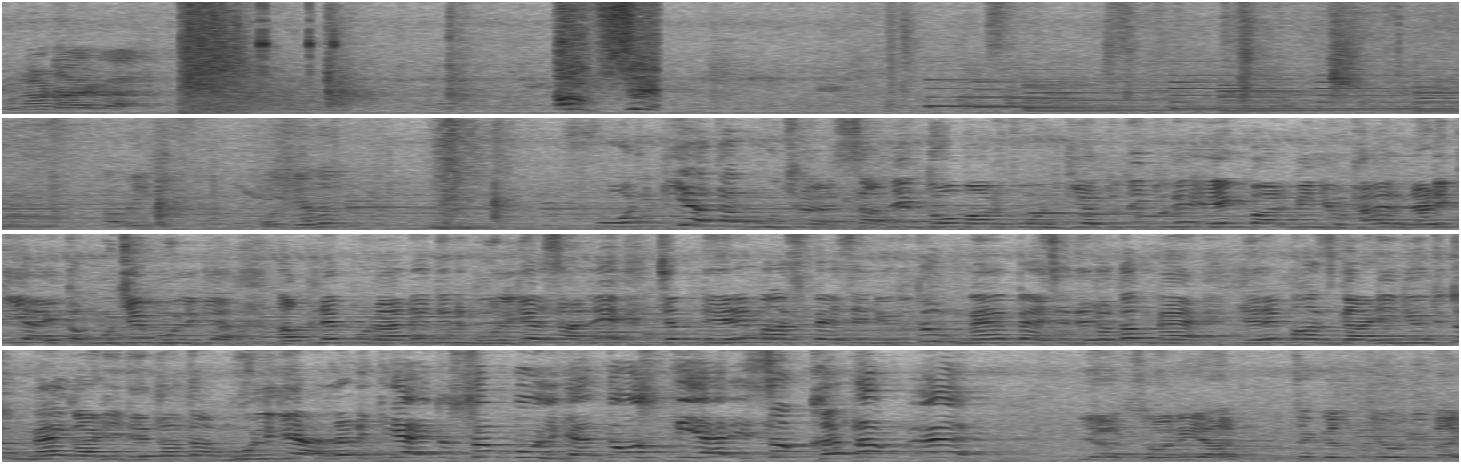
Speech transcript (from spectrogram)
होना उठाएगा था? फ़ोन किया था पूछ रहा है साले दो बार फ़ोन किया। तुझे तूने एक बार भी नहीं उठाया। लड़की आई तो मुझे भूल गया। अपने पुराने दिन भूल गया साले। जब तेरे पास पैसे नहीं होते तो मैं पैसे देता था। मैं तेरे पास गाड़ी नहीं होती तो मैं गाड़ी देता था। भूल गया लड़की आई तो सब भूल गया। दोस्ती यारी सब खत्म। सॉरी यार मुझसे गलती होगी भाई।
